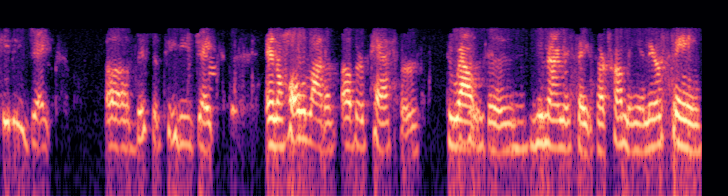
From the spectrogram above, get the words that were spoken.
T.D. Jakes, uh, Bishop T.D. Jakes, and a whole lot of other pastors throughout the United States are coming, and they're saying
